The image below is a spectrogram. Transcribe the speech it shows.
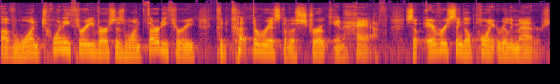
of 123 versus 133 could cut the risk of a stroke in half. So every single point really matters.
